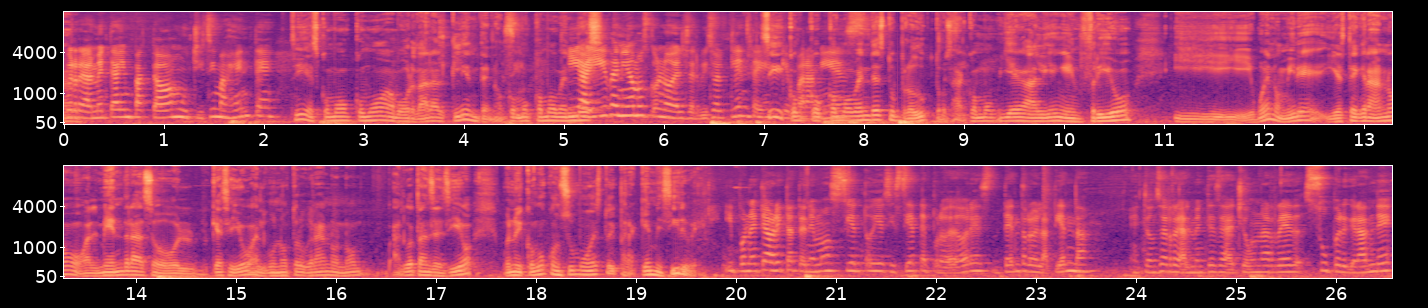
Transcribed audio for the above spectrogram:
pues realmente ha impactado a muchísima gente. Sí, es como cómo abordar al cliente, ¿no? Cómo, cómo vendes. Y ahí veníamos con lo del servicio al cliente. Sí, que cómo, para mí cómo es- vendes tu producto, o sea, cómo llega alguien en frío y bueno, mire, y este grano, o almendras o qué sé yo, algún otro grano, ¿no? Algo tan sencillo. Bueno, ¿y cómo consumo esto y para qué me sirve? Y ponete ahorita tenemos 117 proveedores dentro de la tienda. Entonces realmente se ha hecho una red súper grande.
